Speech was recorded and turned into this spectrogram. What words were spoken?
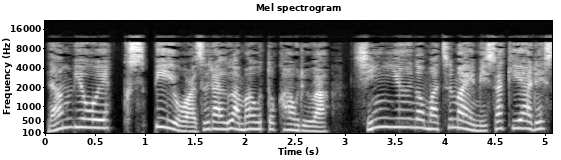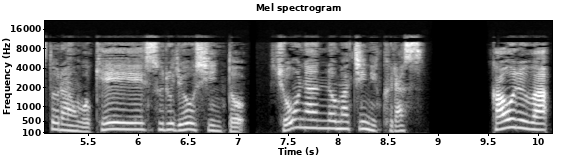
難病 XP を患う天音薫は、親友の松前美咲やレストランを経営する両親と湘南の町に暮らす。薫は、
